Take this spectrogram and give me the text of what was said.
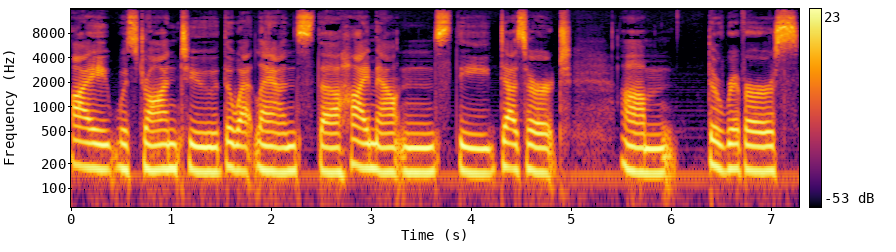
I was drawn to the wetlands, the high mountains, the desert, um, the rivers.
